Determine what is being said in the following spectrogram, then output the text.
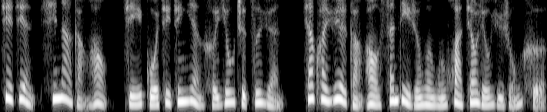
借鉴吸纳港澳及国际经验和优质资源，加快粤港澳三地人文文化交流与融合。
